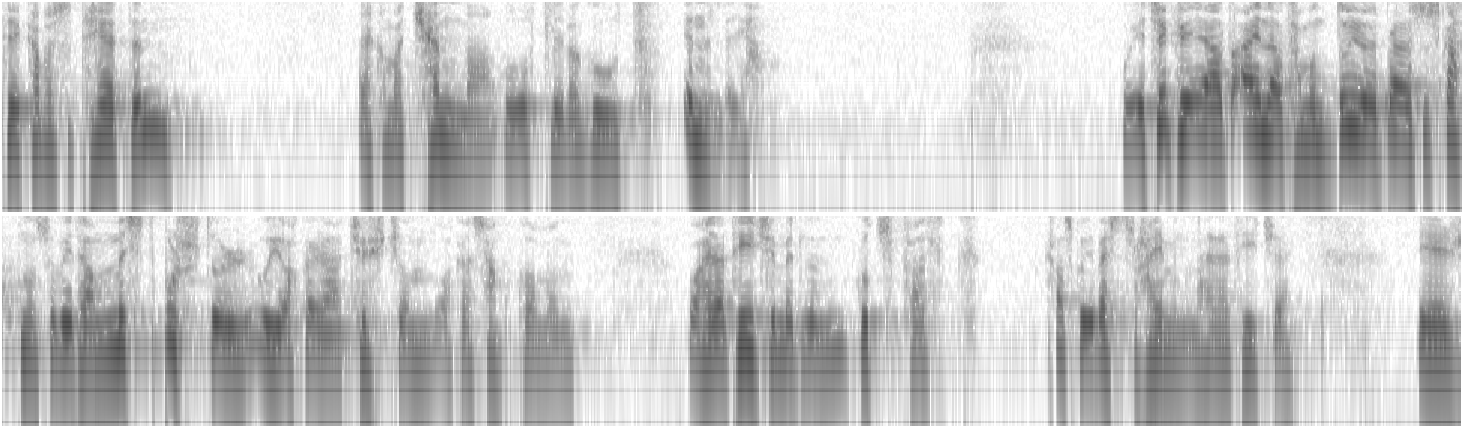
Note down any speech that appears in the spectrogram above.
til kapasiteten jeg kommer kjenne og oppleve Gud innerlig. Og jeg tykker vi er at en av dem dyrer bare så skatten så vi tar mist borster og i okkara kyrkjon og okkara samkommun og hele tidsje med Guds folk kanskje i Vesterheimen hele tidsje er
